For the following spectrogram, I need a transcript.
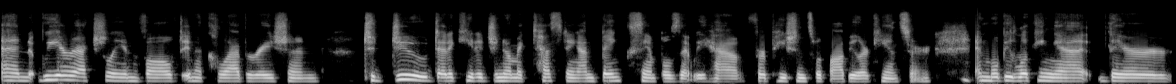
And we are actually involved in a collaboration to do dedicated genomic testing on bank samples that we have for patients with lobular cancer. And we'll be looking at their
